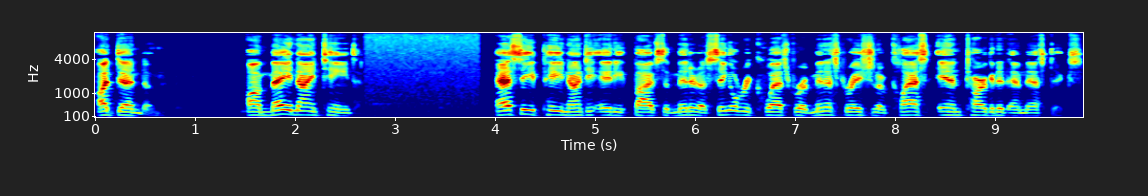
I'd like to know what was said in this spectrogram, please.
Addendum. On May 19th, SCP-1985 submitted a single request for administration of Class N targeted amnestics.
